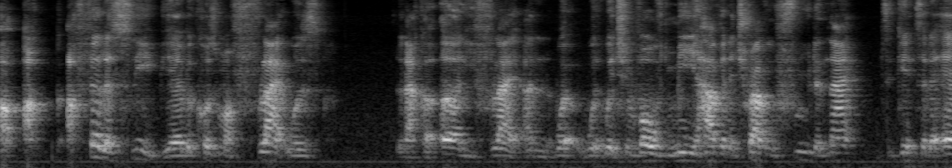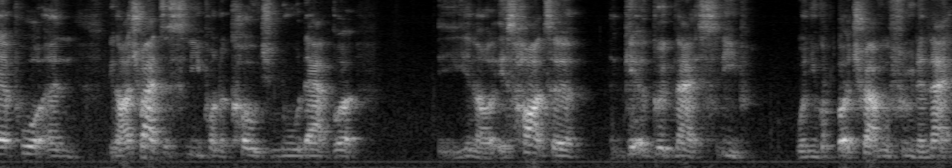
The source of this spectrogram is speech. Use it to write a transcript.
I, I, I fell asleep, yeah, because my flight was like an early flight, and wh- wh- which involved me having to travel through the night to get to the airport, and you know, I tried to sleep on the coach and all that, but you know, it's hard to get a good night's sleep when you got to travel through the night.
